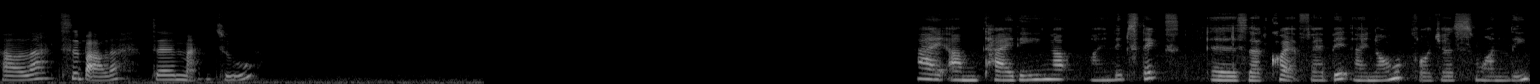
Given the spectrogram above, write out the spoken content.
好了，吃饱了，真满足。Hi, I'm tidying up my lipsticks. It's uh, quite a fair bit, I know, for just one lip.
